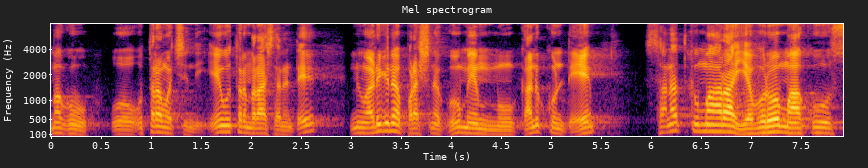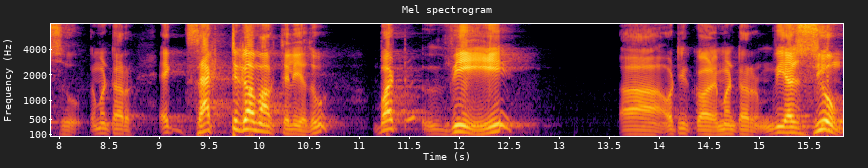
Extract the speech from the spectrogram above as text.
మాకు ఉత్తరం వచ్చింది. ఏం ఉత్తరం రాశారంటే నువ్వు అడిగిన ప్రశ్నకు మేము కనుక్కుంటే సనత్ కుమార ఎవరో మాకు ఏమంటారు? ఎగ్జాక్ట్గా మాకు తెలియదు. బట్ వి ఒకటి ఏమంటారు? We assume.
